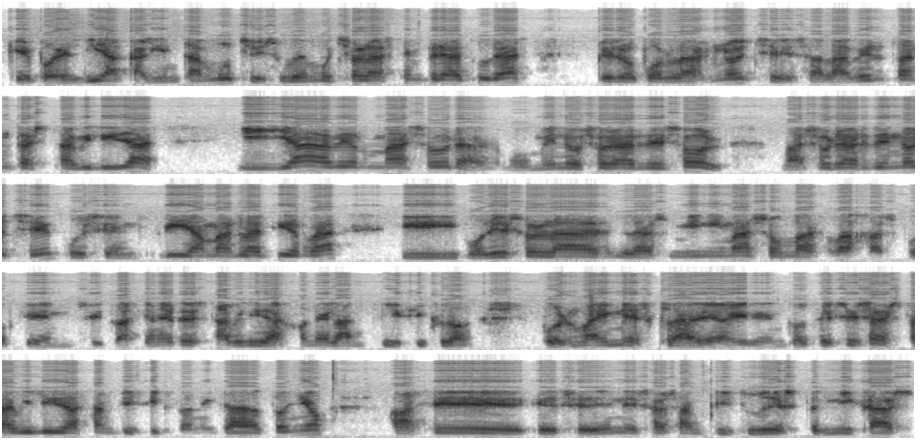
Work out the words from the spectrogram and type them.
que por el día calientan mucho y suben mucho las temperaturas, pero por las noches, al haber tanta estabilidad y ya haber más horas o menos horas de sol, más horas de noche, pues se enfría más la Tierra y por eso las, mínimas son más bajas, porque en situaciones de estabilidad con el anticiclón, pues no hay mezcla de aire. Entonces esa estabilidad anticiclónica de otoño hace que se den esas amplitudes térmicas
